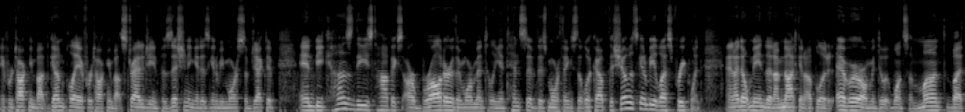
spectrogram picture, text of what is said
If we're talking about gunplay, if we're talking about strategy and positioning, it is going to be more subjective. And because these topics are broader, they're more mentally intensive, there's more things to look up, the show is going to be less frequent. And I don't mean that I'm not going to upload it ever or I'm going to do it once a month, but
